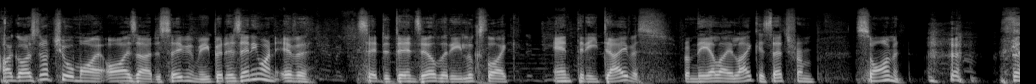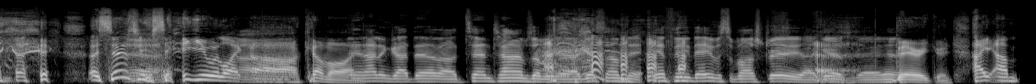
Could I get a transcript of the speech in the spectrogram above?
Hi, guys. Not sure my eyes are deceiving me, but has anyone ever said to Denzel that he looks like Anthony Davis from the LA Lakers? That's from Simon. as soon as you said it, you were like, oh, come on. Man, I done got that about ten times over here. I guess I'm the Anthony Davis of Australia. I guess. Man. Very good. Hey, um,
